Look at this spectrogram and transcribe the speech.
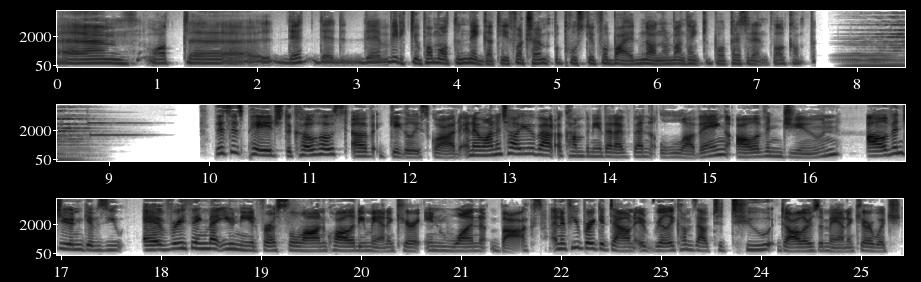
Ehm, og at eh, det, det, det, virker jo på en måte negativt for Trump og positivt for Biden da, når man tenker på presidentvalgkampen. This is Paige, the co-host of Giggly Squad, and I want to tell you about a company that I've been loving, Olive and June. Olive and June gives you everything that you need for a salon quality manicure in one box. And if you break it down, it really comes out to $2 a manicure, which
